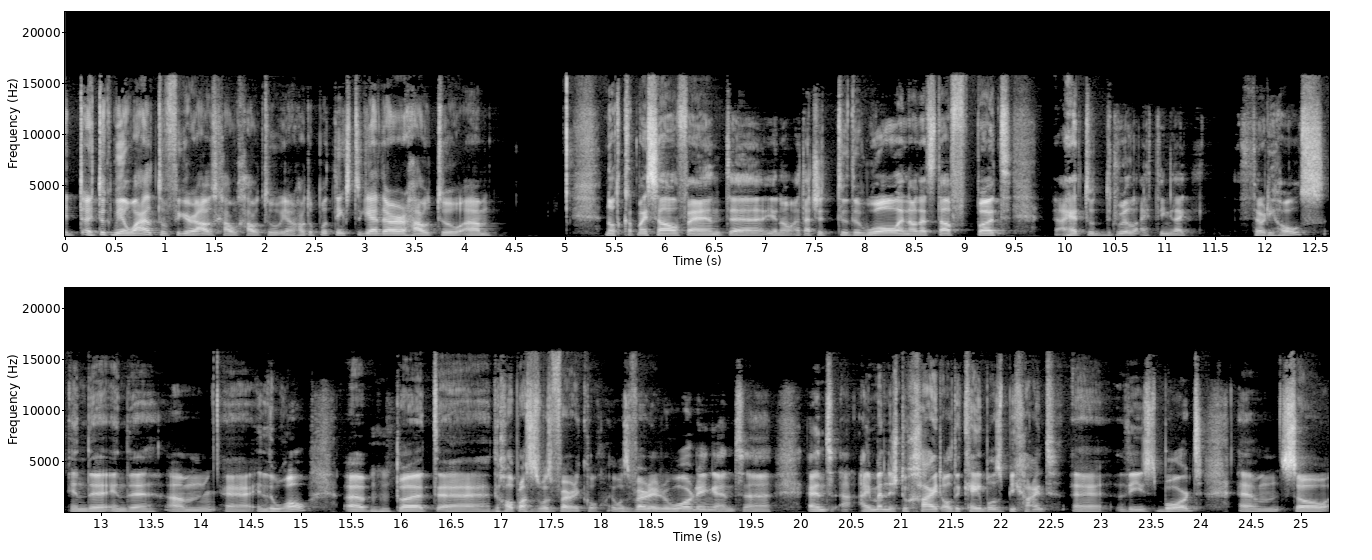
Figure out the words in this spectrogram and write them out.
it, it took me a while to figure out how how to you know how to put things together, how to um, not cut myself and uh, you know attach it to the wall and all that stuff. But I had to drill, I think, like 30 holes in the in the um, uh, in the wall. Uh, But uh, the whole process was very cool. It was very rewarding, and uh, and I managed to hide all the cables behind uh, these boards. Um, so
